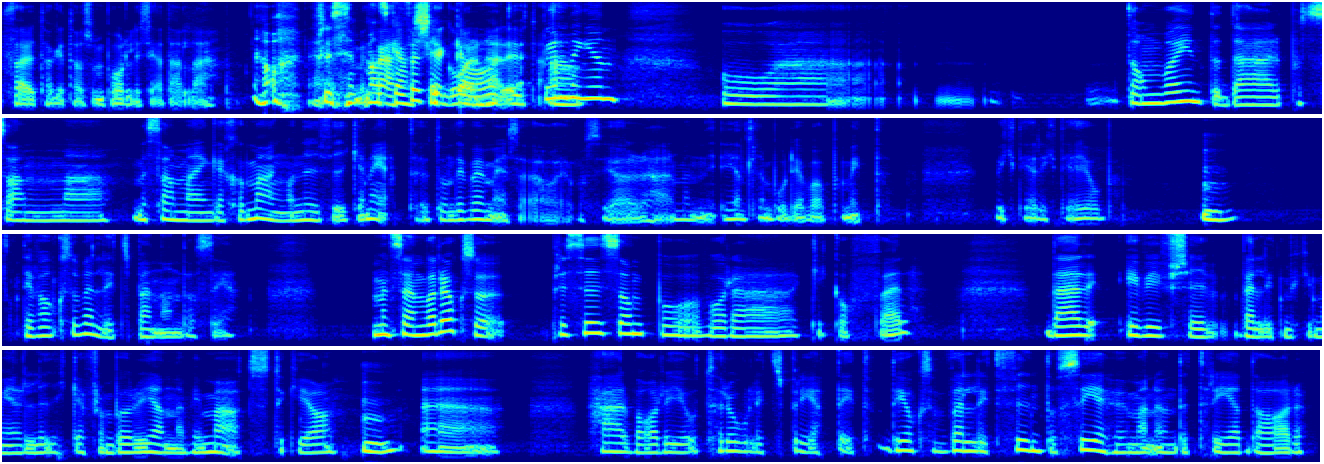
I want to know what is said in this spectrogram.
företaget har som policy att alla Ja, eh, precis. Man ska chefer ska gå den här utbildningen. Och eh, de var inte där på samma, med samma engagemang och nyfikenhet. Utan det var mer så här, ja, jag måste göra det här. Men egentligen borde jag vara på mitt viktiga, riktiga jobb. Ja. Mm. Det var också väldigt spännande att se. Men sen var det också, precis som på våra kickoffer där är vi i och för sig väldigt mycket mer lika från början när vi möts, tycker jag. Mm. Eh, här var det ju otroligt spretigt. Det är också väldigt fint att se hur man under tre dagar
